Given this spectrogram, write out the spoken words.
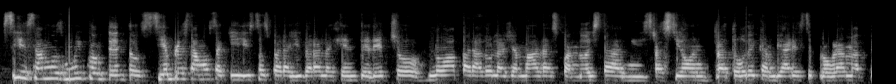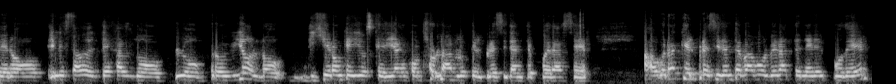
Sí, estamos muy contentos. Siempre estamos aquí listos para ayudar a la gente. De hecho, no ha parado las llamadas cuando esta administración trató de cambiar este programa, pero el estado de Texas lo, lo prohibió. Lo, dijeron que ellos querían controlar lo que el presidente puede hacer. Ahora que el presidente va a volver a tener el poder,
